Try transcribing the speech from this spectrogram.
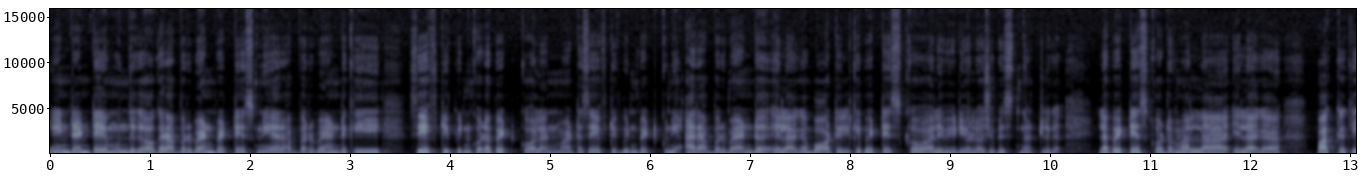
ఏంటంటే ముందుగా ఒక రబ్బర్ బ్యాండ్ పెట్టేసుకుని ఆ రబ్బర్ బ్యాండ్కి సేఫ్టీ పిన్ కూడా పెట్టుకోవాలన్నమాట. సేఫ్టీ పిన్ పెట్టుకుని ఆ రబ్బర్ బ్యాండ్ ఇలాగ బాటిల్కి పెట్టేసుకోవాలి వీడియోలో చూపిస్తున్నట్లుగా. ఇలా పెట్టేసుకోవటం వల్ల ఇలాగ పక్కకి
